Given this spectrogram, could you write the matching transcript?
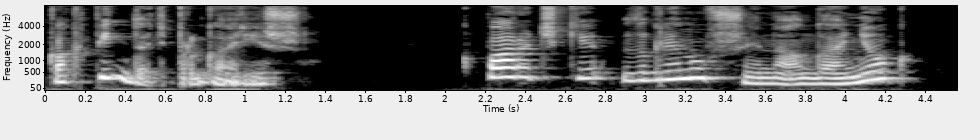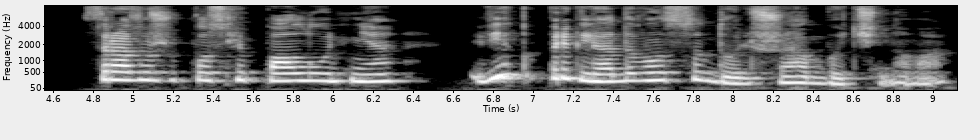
как пить дать прогоришь. К парочке, заглянувшей на огонек, сразу же после полудня, Вик приглядывался дольше обычного.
